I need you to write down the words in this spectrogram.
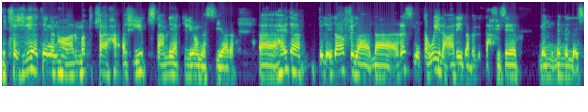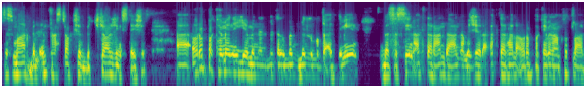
بتسجليها ثاني نهار ما بتدفعي حقها شيء بتستعمليها كل يوم للسيارة. آه هذا بالإضافة لرسمة طويلة عريضة من التحفيزات من من الاستثمار بال infrastructure بال charging station أوروبا كمان هي من من المتقدمين بس الصين أكثر عندها عندها مجال أكثر هلأ أوروبا كمان عم تطلع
